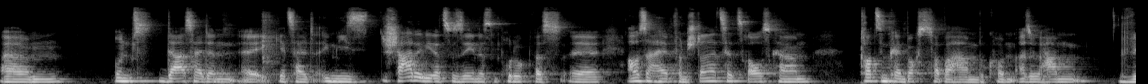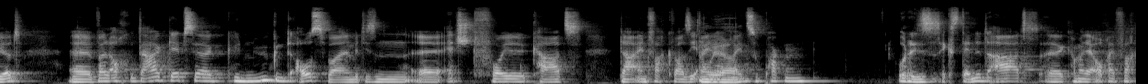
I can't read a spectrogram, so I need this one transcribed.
Ähm, und da ist halt dann äh, jetzt halt irgendwie schade wieder zu sehen, dass ein Produkt, was äh, außerhalb von Standardsets rauskam, trotzdem keinen Boxtopper haben bekommen, also haben wird. Äh, weil auch da gäbe es ja genügend Auswahl mit diesen äh, Edged Foil Cards, da einfach quasi eine oh, ja. reinzupacken. Oder dieses Extended Art äh, kann man ja auch einfach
